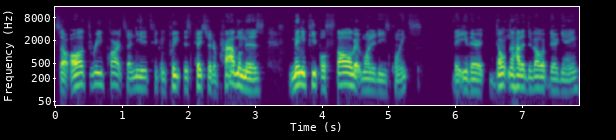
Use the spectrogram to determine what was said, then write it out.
So all three parts are needed to complete this picture. The problem is many people stall at one of these points. They either don't know how to develop their game,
